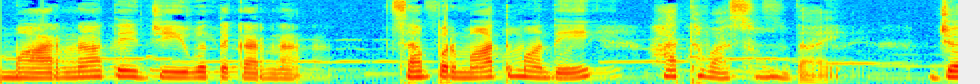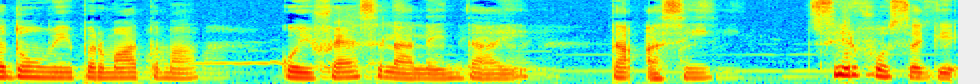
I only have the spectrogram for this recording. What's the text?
ਮਾਰਨਾ ਤੇ ਜੀਵਤ ਕਰਨਾ ਸਭ ਪਰਮਾਤਮਾ ਦੇ ਹੱਥ ਵਸ ਹੁੰਦਾ ਏ। ਜਦੋਂ ਵੀ ਪਰਮਾਤਮਾ ਕੋਈ ਫੈਸਲਾ ਲੈਂਦਾ ਏ, ਤਾਂ ਅਸੀਂ ਸਿਰਫ ਉਸ ਅੱਗੇ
